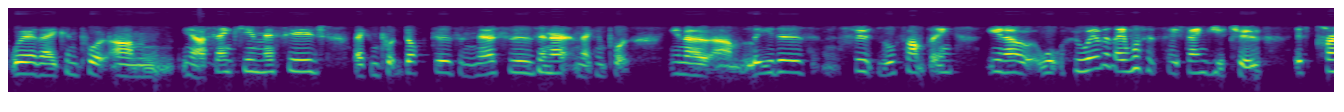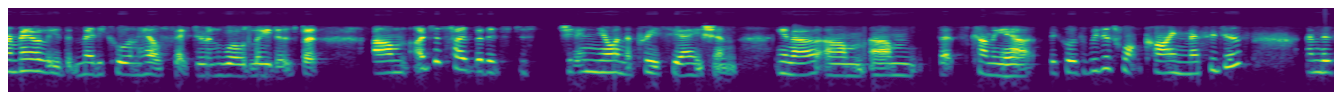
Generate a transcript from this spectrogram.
where they can put um, you know a thank you message. They can put doctors and nurses in it, and they can put you know um, leaders in suits or something you know, whoever they want to say thank you to is primarily the medical and health sector and world leaders. But um, I just hope that it's just genuine appreciation, you know, um, um, that's coming out because we just want kind messages. And there's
